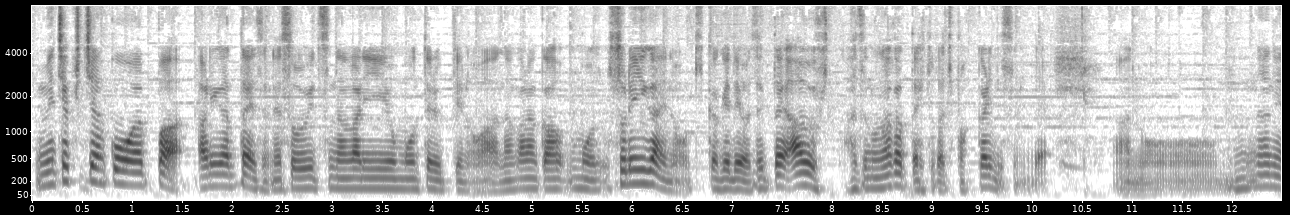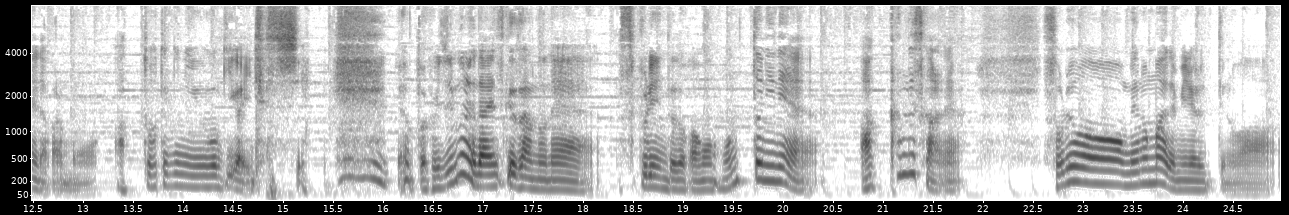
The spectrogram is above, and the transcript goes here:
めちゃくちゃこうやっぱありがたいですよね。そういうつながりを持てるっていうのは。なかなかもうそれ以外のきっかけでは絶対会うはずのなかった人たちばっかりですんで。あのー、みんなねだからもう圧倒的に動きがいいですし。やっぱ藤村大輔さんのねスプリントとかも本当にね圧巻ですからね。それを目の前で見れるっていうの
